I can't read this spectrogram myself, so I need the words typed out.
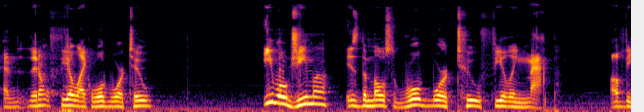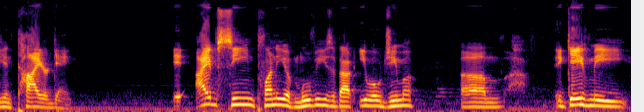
And they don't feel like World War II. Iwo Jima is the most World War II feeling map of the entire game. It, I've seen plenty of movies about Iwo Jima. Um, it gave me.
